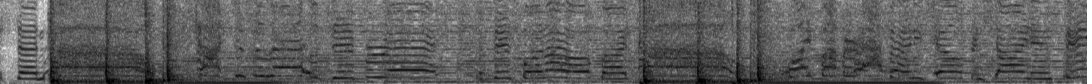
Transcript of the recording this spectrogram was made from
I said no, not just a little different. But this one I hope I tell. Wife up or have any children shining through.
